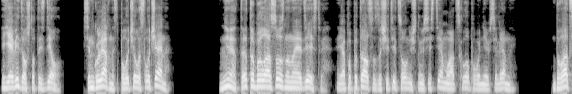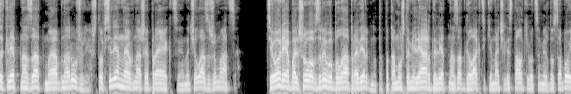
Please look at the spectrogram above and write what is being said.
и я видел, что ты сделал. Сингулярность получилась случайно?» «Нет, это было осознанное действие. Я попытался защитить Солнечную систему от схлопывания Вселенной. Двадцать лет назад мы обнаружили, что Вселенная в нашей проекции начала сжиматься. Теория Большого Взрыва была опровергнута, потому что миллиарды лет назад галактики начали сталкиваться между собой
